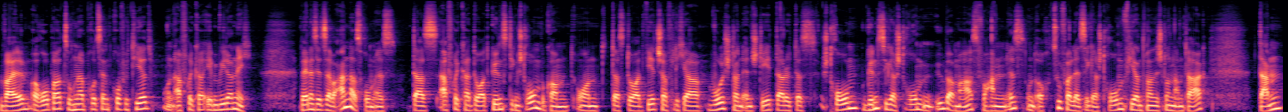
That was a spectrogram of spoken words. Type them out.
weil Europa zu 100% profitiert und Afrika eben wieder nicht. Wenn es jetzt aber andersrum ist, dass Afrika dort günstigen Strom bekommt und dass dort wirtschaftlicher Wohlstand entsteht, dadurch, dass Strom, günstiger Strom im Übermaß vorhanden ist und auch zuverlässiger Strom, 24 Stunden am Tag, dann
